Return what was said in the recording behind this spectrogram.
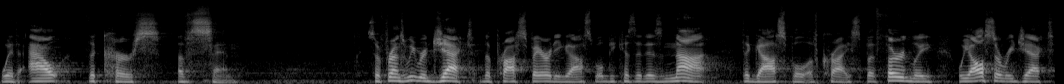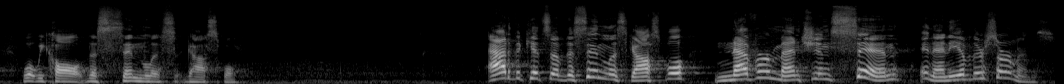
without the curse of sin. So, friends, we reject the prosperity gospel because it is not the gospel of Christ. But thirdly, we also reject what we call the sinless gospel. Advocates of the sinless gospel never mention sin in any of their sermons.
